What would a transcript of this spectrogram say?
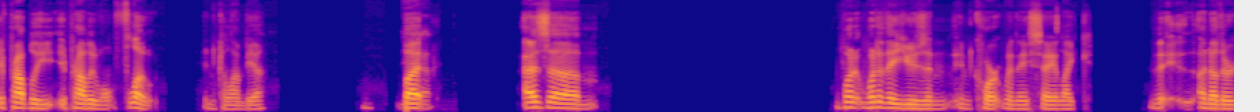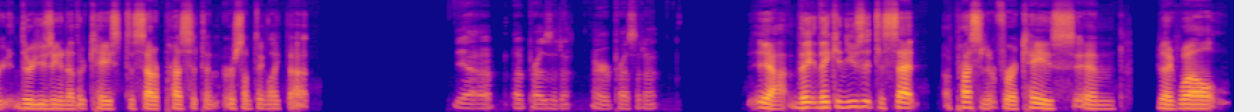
it probably it probably won't float in Colombia. But Yeah. as um what what do they use in, in court when they say like the, another they're using another case to set a precedent or something like that? yeah, a, a president or a precedent. Yeah, they they can use it to set a precedent for a case and be like, well,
